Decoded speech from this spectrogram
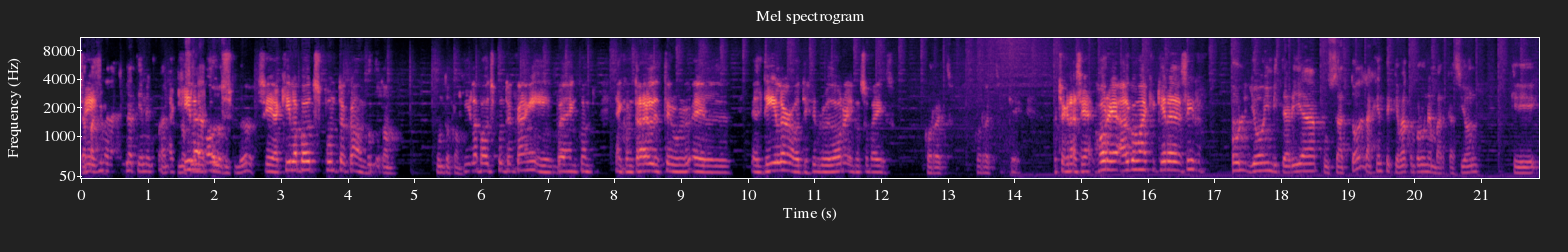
La página de Aquila tiene Aquila todos los Sí, aquilaboats.com. Aquilaboats.com y pueden encontrar el, el, el, dealer o distribuidor en su país. Correcto, correcto. Muchas gracias. Jorge, ¿algo más que quiera decir? Yo invitaría pues, a toda la gente que va a comprar una embarcación que,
